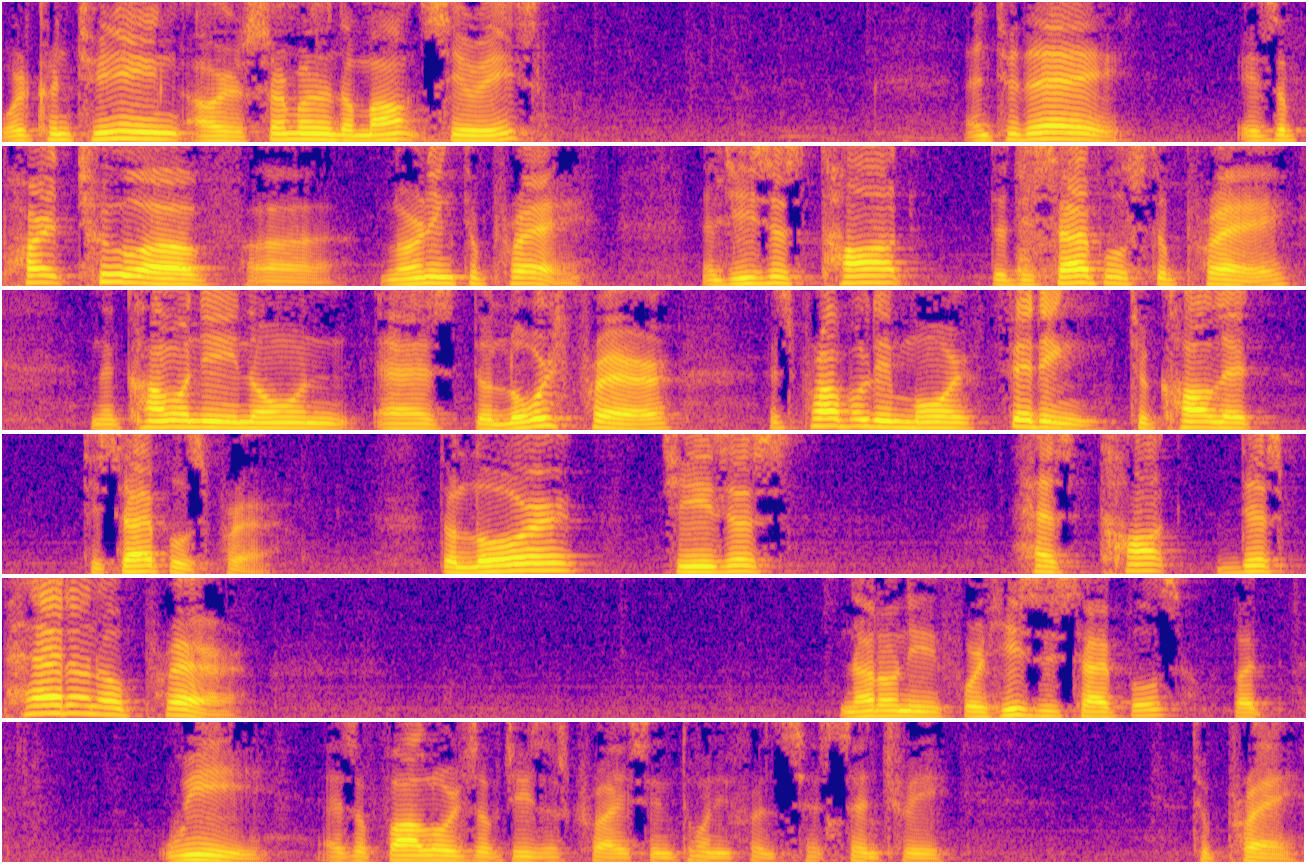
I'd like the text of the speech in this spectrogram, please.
We're continuing our Sermon on the Mount series. And today is a part two of uh, learning to pray. And Jesus taught the disciples to pray, and the commonly known as the Lord's Prayer. It's probably more fitting to call it disciples' prayer. The Lord Jesus has taught this pattern of prayer not only for his disciples, but we as followers of Jesus Christ in 21st century to pray.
